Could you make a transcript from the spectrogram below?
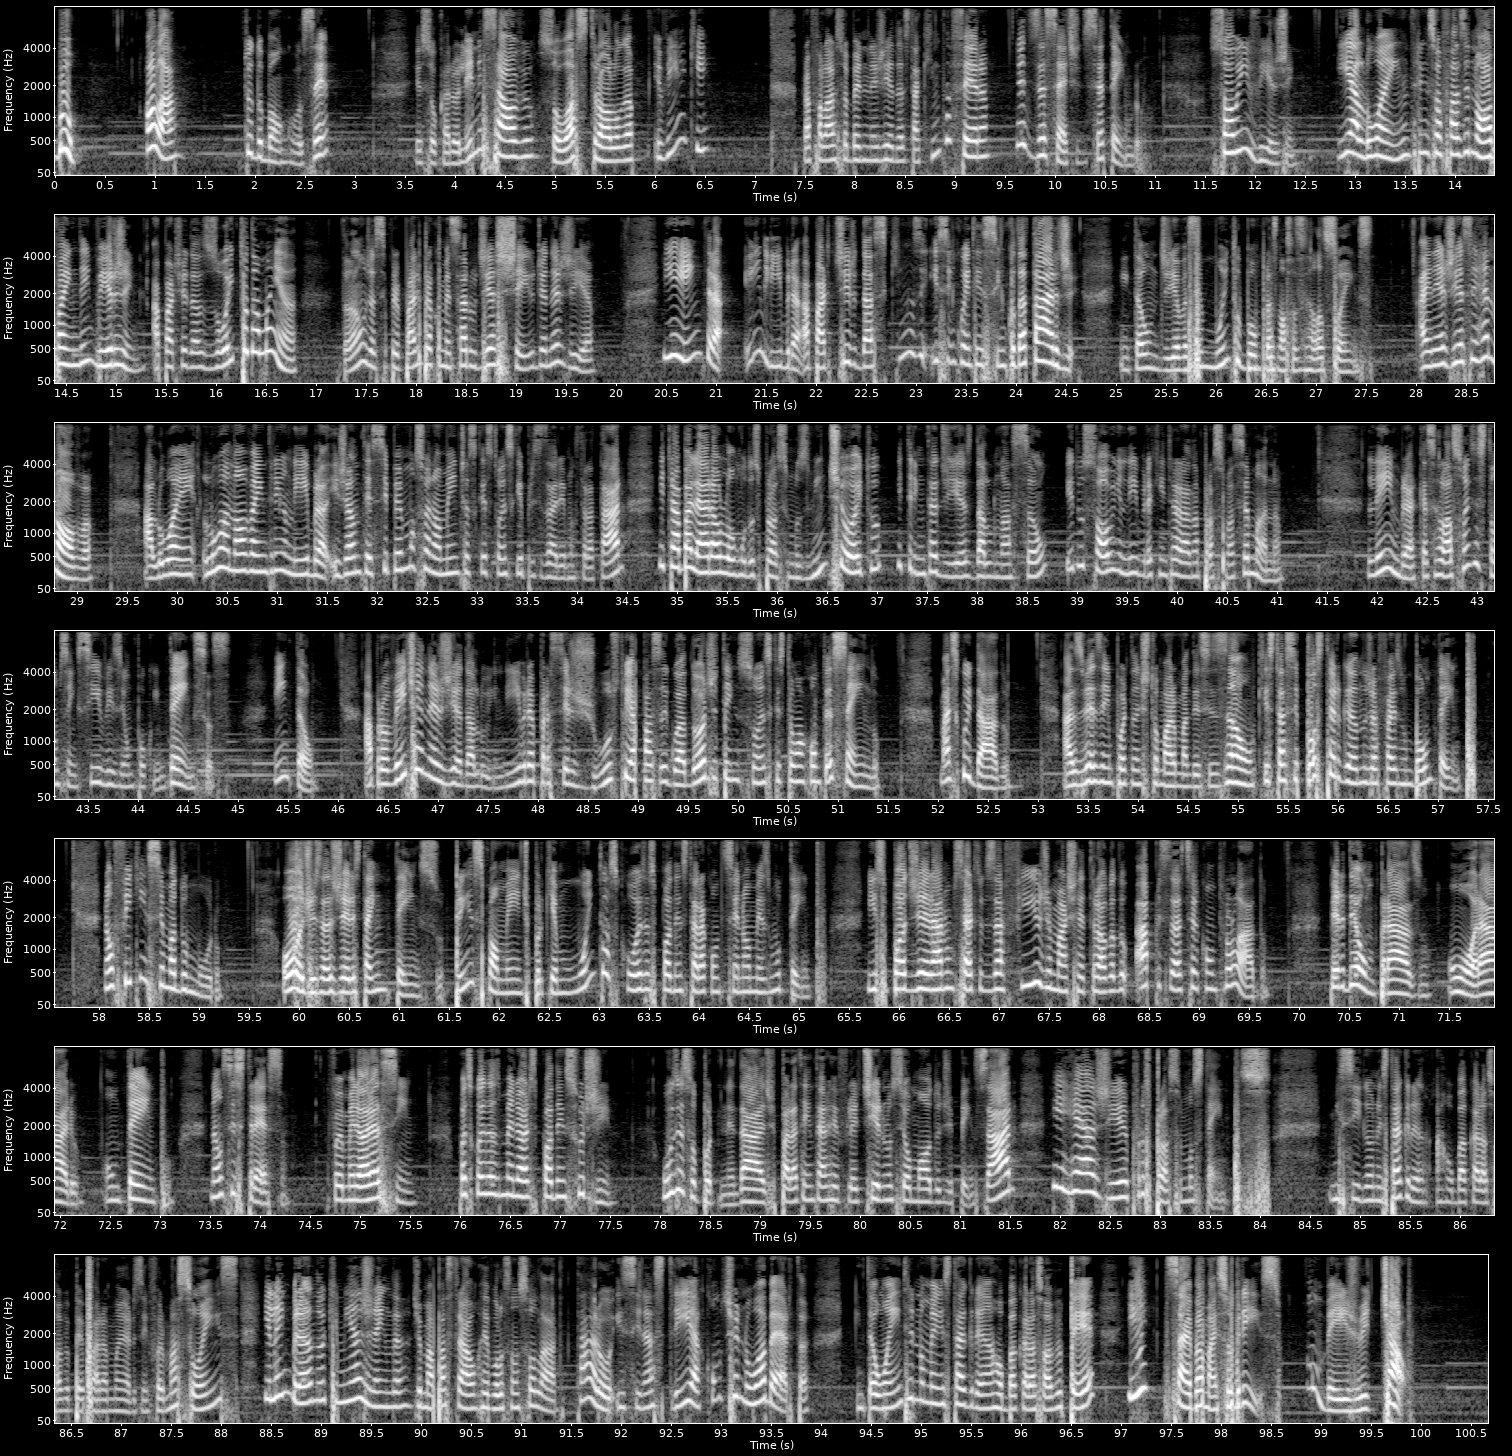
Bu! Olá! Tudo bom com você? Eu sou Caroline Salvio, sou astróloga e vim aqui para falar sobre a energia desta quinta-feira, dia 17 de setembro. Sol em Virgem. E a Lua entra em sua fase nova ainda em Virgem, a partir das 8 da manhã. Então já se prepare para começar o dia cheio de energia. E entra em Libra a partir das 15h55 da tarde. Então o dia vai ser muito bom para as nossas relações. A energia se renova. A lua, em, lua nova entra em Libra e já antecipa emocionalmente as questões que precisaremos tratar e trabalhar ao longo dos próximos 28 e 30 dias da lunação e do Sol em Libra que entrará na próxima semana. Lembra que as relações estão sensíveis e um pouco intensas? Então, aproveite a energia da lua em Libra para ser justo e apaziguador de tensões que estão acontecendo. Mas cuidado! Às vezes é importante tomar uma decisão que está se postergando já faz um bom tempo. Não fique em cima do muro. Hoje o exagero está intenso, principalmente porque muitas coisas podem estar acontecendo ao mesmo tempo. Isso pode gerar um certo desafio de marcha retrógrado a precisar ser controlado. Perdeu um prazo, um horário, um tempo, não se estressa. Foi melhor assim, pois coisas melhores podem surgir. Use essa oportunidade para tentar refletir no seu modo de pensar e reagir para os próximos tempos. Me sigam no Instagram, arroba para maiores informações. E lembrando que minha agenda de mapa astral, Revolução Solar, Tarot e Sinastria continua aberta. Então entre no meu Instagram, arroba e saiba mais sobre isso. Um beijo e tchau!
